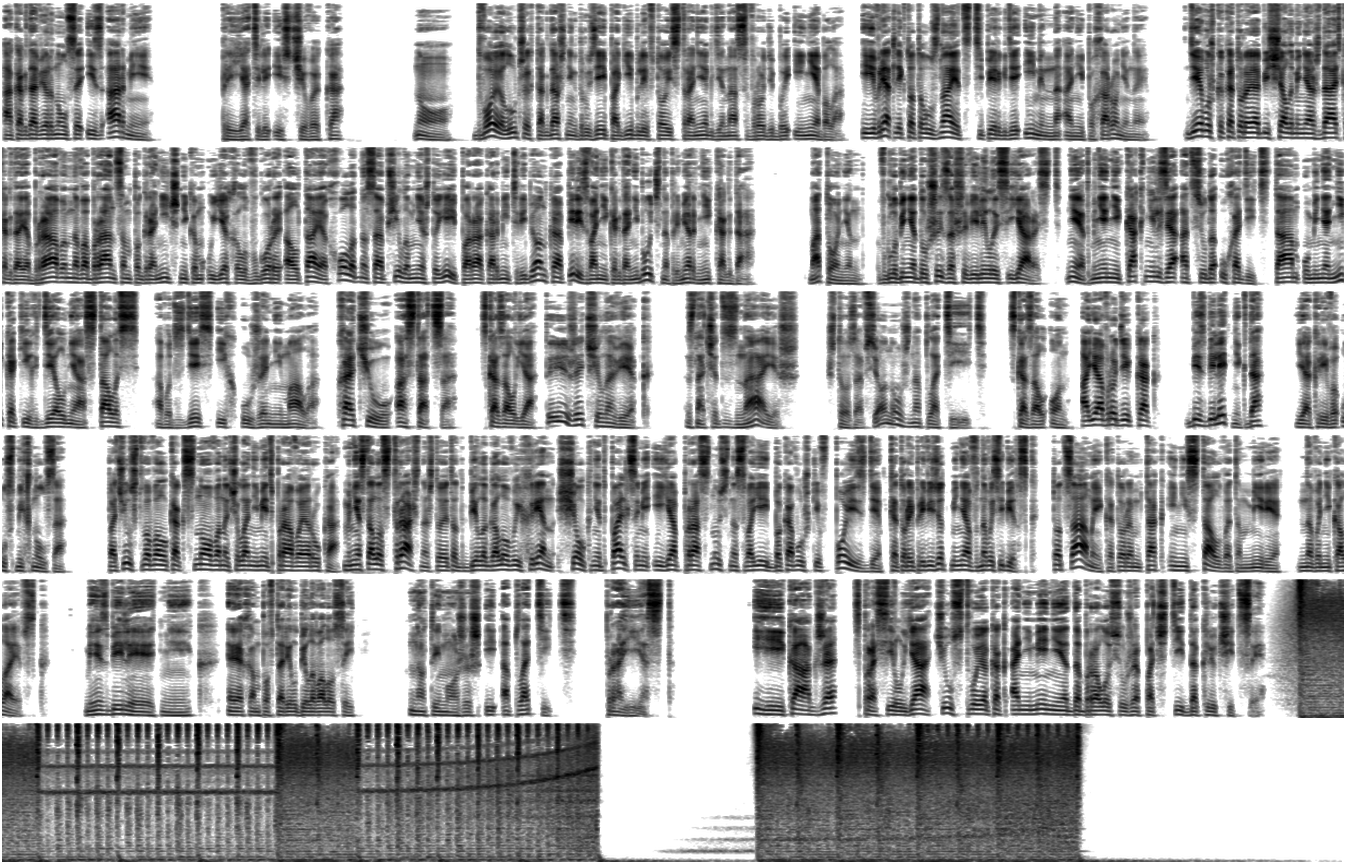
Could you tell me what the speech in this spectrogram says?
А когда вернулся из армии, приятели из ЧВК, ну, Двое лучших тогдашних друзей погибли в той стране, где нас вроде бы и не было. И вряд ли кто-то узнает теперь, где именно они похоронены. Девушка, которая обещала меня ждать, когда я бравым новобранцем-пограничником уехал в горы Алтая, холодно сообщила мне, что ей пора кормить ребенка, перезвони когда-нибудь, например, никогда. Матонин. В глубине души зашевелилась ярость. Нет, мне никак нельзя отсюда уходить. Там у меня никаких дел не осталось а вот здесь их уже немало. «Хочу остаться», — сказал я. «Ты же человек. Значит, знаешь, что за все нужно платить», — сказал он. «А я вроде как безбилетник, да?» Я криво усмехнулся. Почувствовал, как снова начала неметь правая рука. Мне стало страшно, что этот белоголовый хрен щелкнет пальцами, и я проснусь на своей боковушке в поезде, который привезет меня в Новосибирск. Тот самый, которым так и не стал в этом мире Новониколаевск. «Безбилетник», — эхом повторил беловолосый. «Но ты можешь и оплатить проезд». «И как же?» — спросил я, чувствуя, как онемение добралось уже почти до ключицы.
